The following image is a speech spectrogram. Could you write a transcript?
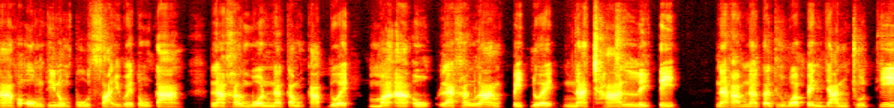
ห้าพระองค์ที่หลวงปู่ใส่ไว้ตรงกลางและข้างบนนะกำกับด้วยมะอาอุและข้างล่างปิดด้วยนัชาลิตินะครับนะก็ถือว่าเป็นยันชุดที่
